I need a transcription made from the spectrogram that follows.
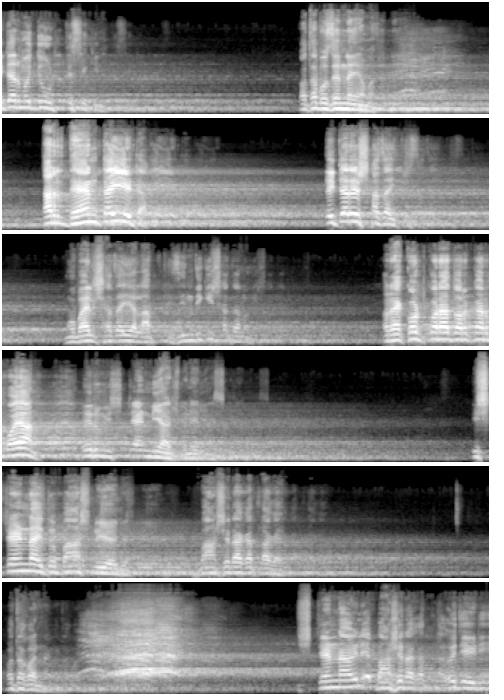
এটার মধ্যে উঠতেছে কিনা? কথা বোঝেন নাই আমার? তার ধ্যানটাই এটা। এটারে সাজাইতেছে মোবাইল সাজাইয়া লাভ কি জিন্দিগি সাজানো রেকর্ড করা দরকার, বয়ান। এরকম স্ট্যান্ড নিয়ে আসবেন এরকম স্ট্যান্ড নাই তো বাঁশ নিয়ে আসবেন বাঁশের আঘাত লাগায়। কথা কয় না? স্ট্যান্ড না হইলে বাঁশের আঘাত লাগে ওই যে এটি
